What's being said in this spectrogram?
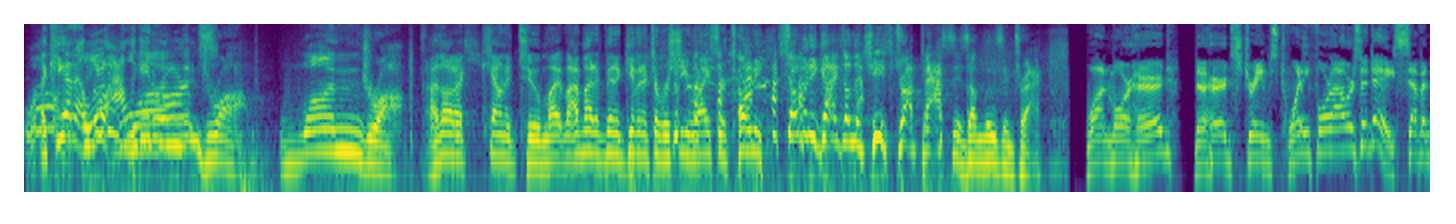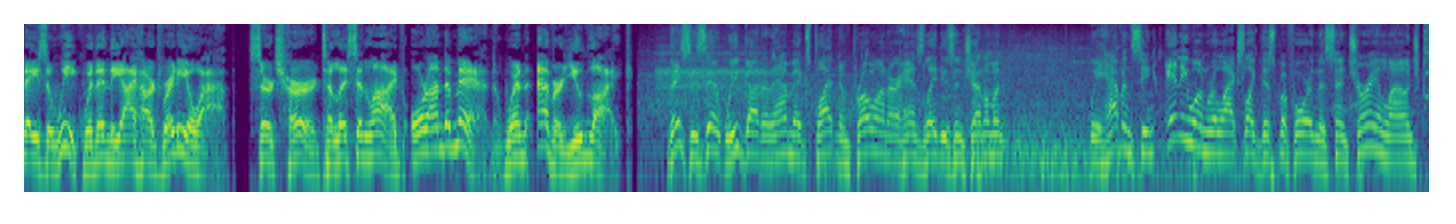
Well, like he had a little got alligator one arms. drop. One drop. I thought I counted two. My, I might have been giving it to Rashee Rice or Tony. So many guys on the Chiefs drop passes. I'm losing track. Want more Herd? The Herd streams 24 hours a day, 7 days a week within the iHeartRadio app. Search Herd to listen live or on demand whenever you'd like. This is it. We've got an Amex Platinum Pro on our hands, ladies and gentlemen. We haven't seen anyone relax like this before in the Centurion Lounge.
